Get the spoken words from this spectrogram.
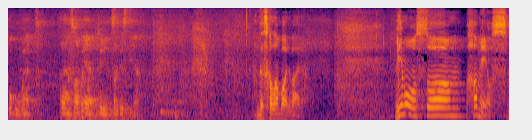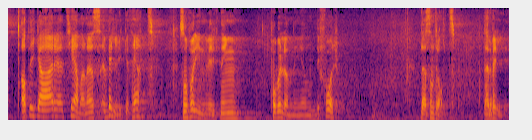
og godhet. Det er den som er på eventyr i sakristiet. Det skal han bare være. Vi må også ha med oss at det ikke er tjenernes vellykkethet som får innvirkning på belønningen de får. Det er sentralt. Det er veldig,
